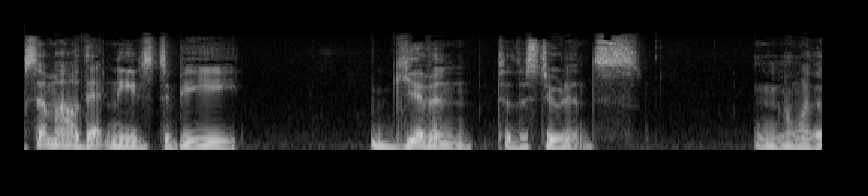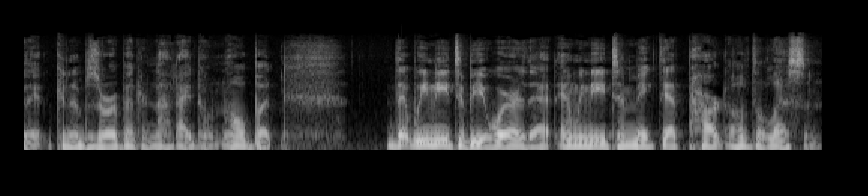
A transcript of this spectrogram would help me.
somehow that needs to be given to the students. Whether they can absorb it or not, I don't know. But that we need to be aware of that and we need to make that part of the lesson.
